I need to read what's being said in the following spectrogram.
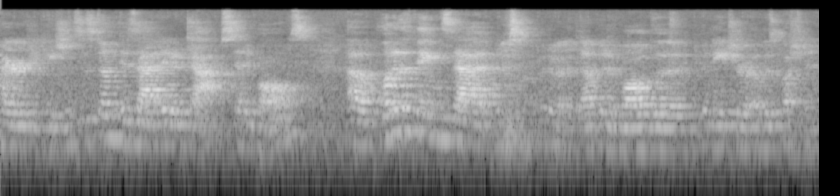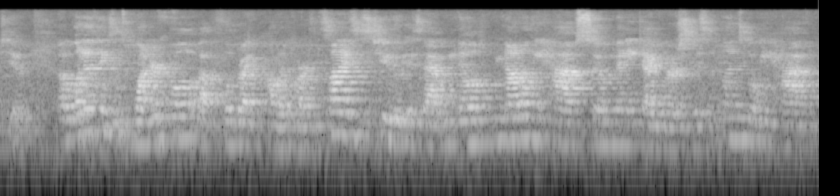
higher education system is that it adapts and evolves. Uh, one of the things that adapt and evolve the, the nature of this question too. Uh, one of the things that's wonderful about Fulbright College of Arts and Sciences too is that we know we not only have so many diverse disciplines, but we have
